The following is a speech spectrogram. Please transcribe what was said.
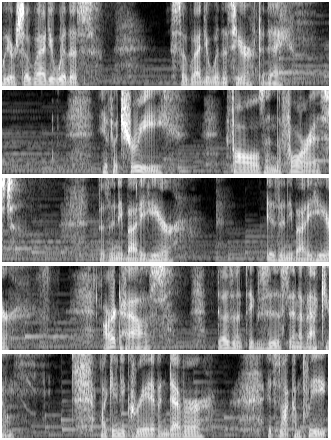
We are so glad you're with us. So glad you're with us here today. If a tree falls in the forest, does anybody hear? Is anybody here? Art House doesn't exist in a vacuum. Like any creative endeavor, it's not complete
